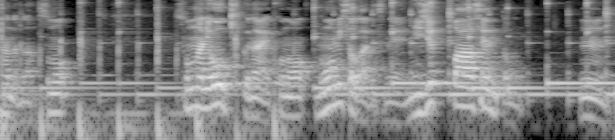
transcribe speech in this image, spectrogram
なんだろうな、その、そんなに大きくないこの脳みそがですね、20%も、うん、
